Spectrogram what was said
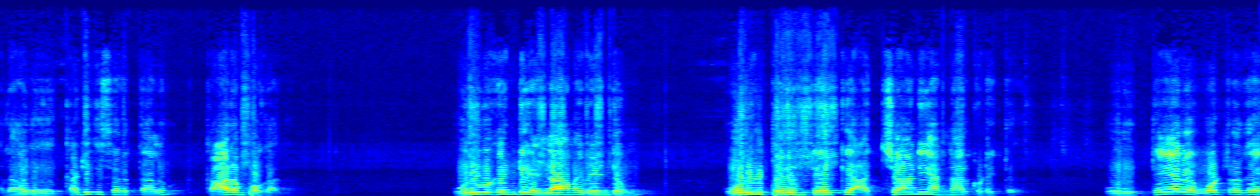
அதாவது கடுகு சிரத்தாலும் காரம் போகாது. உருவு கண்டு எல்லாமே வேண்டும். ஒரு பெரும் தேர்க்கு அச்சாணி அன்னார் குடைத்து. ஒரு தேரை ஓட்டுறதே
